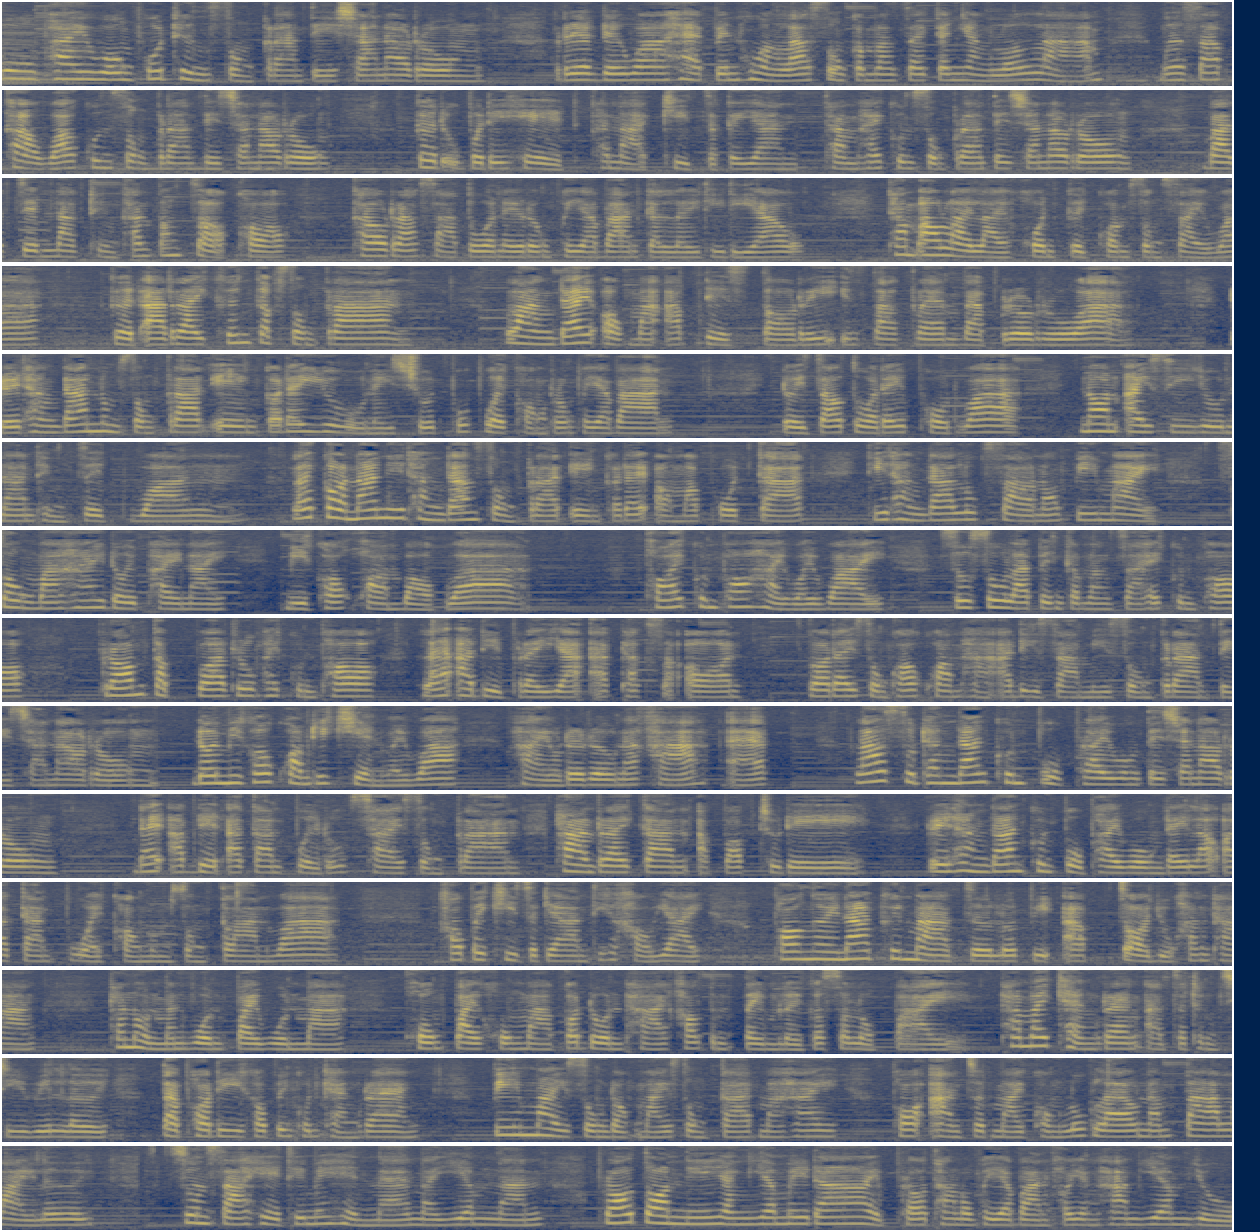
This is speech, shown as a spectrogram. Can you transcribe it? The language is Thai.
ปูภัยวงศ์พูดถึงสงกรานเตชะนรงเรียกได้ว่าแห่เป็นห่วงและส่งกำลังใจกันอย่างล้นหลาม เมื่อทราบข่าวว่าคุณสงกรานเตชะนรงเกิดอุบัติเหตุ ขณะขี่จักรยานทำให้คุณสงกรานเตชะนรงบาดเจ็บหนักถึงขั้นต้องเจาะคอ เข้ารักษาตัวในโรงพยาบาลกันเลยทีเดียวทำเอาหลายๆ คนเกิดความสงสัยว่า เกิดอะไรขึ้นกับสงกรานต์ หลังได้ออกมาอัปเดตสตอรี่อินสตาแกรมแบบรัวๆ โดยทางด้านหนุ่มสงกรานต์เองก็ได้อยู่ในชุดผู้ป่วยของโรงพยาบาล โดยเจ้าตัวได้โพสต์ว่านอน ICU นานถึง 7 วัน และก่อนหน้านี้ทางด้านสงกรานต์เองก็ได้ออกมาโพสต์การ์ดที่ทางด้านลูกสาวน้องปีใหม่ ส่งมาให้โดยภายในมีข้อความบอกว่า ขอให้คุณพ่อหายไวๆสู้ๆและเป็นกำลังใจให้คุณพ่อ พร้อมกับวาดรูปให้คุณพ่อ และอดีตภรรยาแอปทักษะออนก็ได้ส่งข้อความหาอดีตสามีสงกรานต์เตชะนารงโดยมีข้อความที่เขียนไว้ว่า หายเร็วๆนะคะแอปล่าสุดทางด้านคุณปู่ไพรวงเตชะนารงได้อัปเดตอาการป่วยลูกชายสงกรานต์ผ่านรายการ A Pop Today โดยทางด้านคุณปู่ไพรวงได้เล่าอาการป่วยของหนุ่มสงกรานต์ว่า เขาไปขี่จักรยานที่เขาใหญ่ พอเงยหน้าขึ้นมาเจอรถปีอัพจอดอยู่ข้างทาง ถนนมันวนไปวนมา โค้งไปโค้งมาก็โดนท้ายเข้าเต็มๆเลยก็สลบไป ถ้าไม่แข็งแรงอาจจะถึงชีวิตเลย แต่พอดีเขาเป็นคนแข็งแรง ปีใหม่ส่งดอกไม้ส่งการ์ดมาให้ พออ่านจดหมายของลูกแล้วน้ำตาไหลเลย ส่วนสาเหตุที่ไม่เห็นแม้มาเยี่ยมนั้น เพราะตอนนี้ยังเยี่ยมไม่ได้ เพราะทางโรงพยาบาลเขายังห้ามเยี่ยมอยู่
